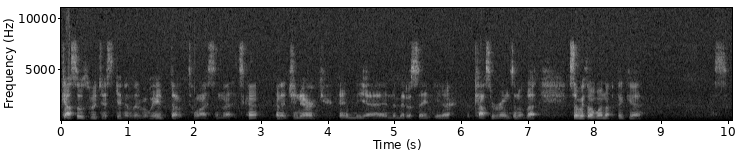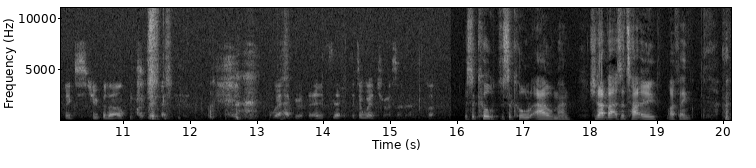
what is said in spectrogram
castles were just getting a little bit. We had done it twice, and it's kind of, kind of generic in the uh, in the metal scene, you know, castle ruins and all that. So we thought, why not a big, uh, big stupid owl? we're happy with it. It's a, it's a weird choice, I know. But. It's a cool, it's a cool owl, man. Should have that as a tattoo, I think.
